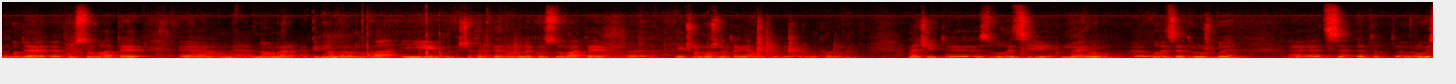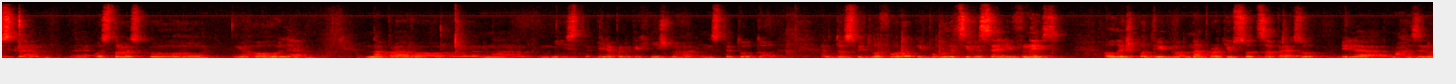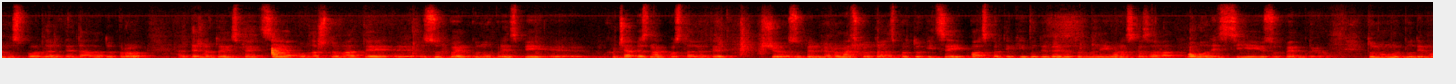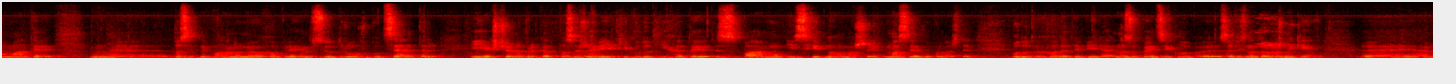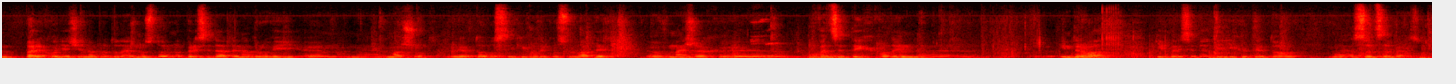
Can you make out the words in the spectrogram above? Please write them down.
буде е, курсувати е, номер під номером 2 і що характерно буде курсувати, е, якщо можна, то я вам виконую. Значить, з вулиці Миру, вулиця Дружби, це тобто Руська, Острозького, Гоголя, направо на міст біля політехнічного інституту до світлофору і по вулиці Веселій вниз. Лиш потрібно напроти соцзабезу біля магазину Господар, де дала добро державна Державтоінспекція облаштувати е, зупинку. Ну, в принципі, е, хоча б знак поставити, що зупинка громадського транспорту і цей паспорт, який буде виготовлений, вона сказала, погодить з цією зупинкою. Тому ми будемо мати е, досить непогано. Ми охоплюємо всю дружбу, центр. І якщо, наприклад, пасажири, які будуть їхати з БАМу і східного масиву, пробачте, будуть виходити біля на зупинці клуб е, залізнодорожників, е, переходячи на протилежну сторону, пересідати на другий е, маршрут, другий автобус, який буде курсувати в межах е, 20 хвилин інтервал, і пересідати їхати до соцзабезу.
